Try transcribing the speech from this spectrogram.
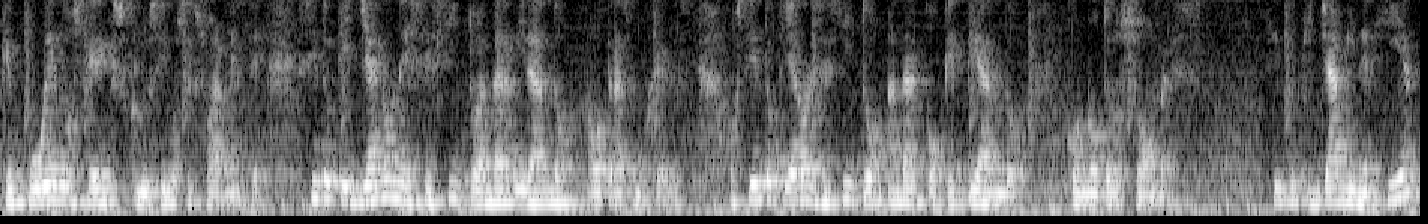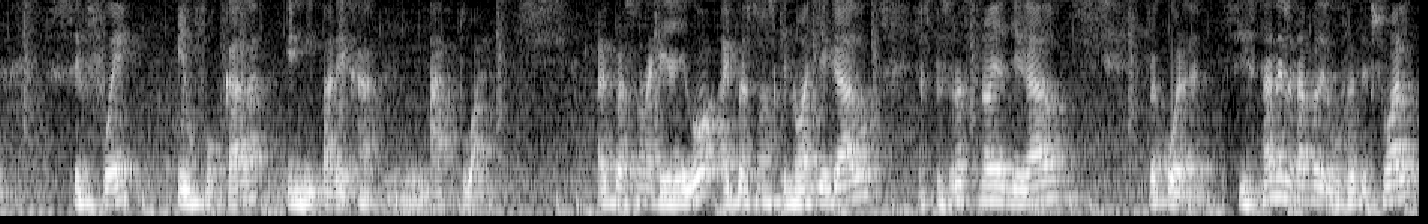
que puedo ser exclusivo sexualmente. Siento que ya no necesito andar mirando a otras mujeres. O siento que ya no necesito andar coqueteando con otros hombres. Siento que ya mi energía se fue enfocada en mi pareja actual. Hay personas que ya llegó, hay personas que no han llegado. Las personas que no hayan llegado, Recuerden, si están en la etapa del buffet sexual,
